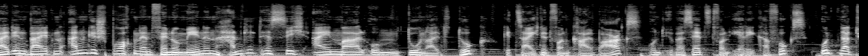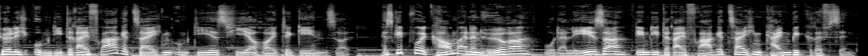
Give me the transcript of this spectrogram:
Bei den beiden angesprochenen Phänomenen handelt es sich einmal um Donald Duck, gezeichnet von Karl Barks und übersetzt von Erika Fuchs, und natürlich um die drei Fragezeichen, um die es hier heute gehen soll. Es gibt wohl kaum einen Hörer oder Leser, dem die drei Fragezeichen kein Begriff sind.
